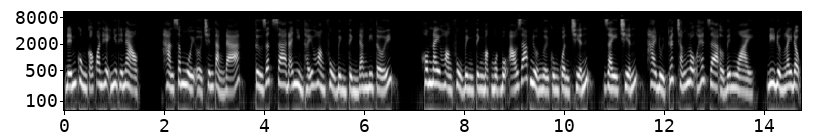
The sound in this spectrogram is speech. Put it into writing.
đến cùng có quan hệ như thế nào. Hàn Sâm ngồi ở trên tảng đá, từ rất xa đã nhìn thấy Hoàng Phủ Bình Tình đang đi tới. Hôm nay Hoàng Phủ Bình Tình mặc một bộ áo giáp nửa người cùng quần chiến, giày chiến, hai đùi tuyết trắng lộ hết ra ở bên ngoài, đi đường lay động,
